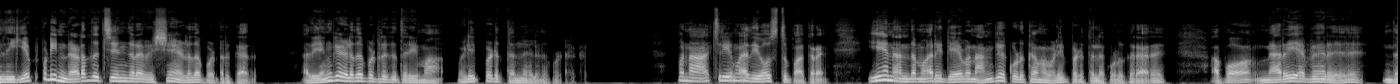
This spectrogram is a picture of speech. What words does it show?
இது எப்படி நடந்துச்சுங்கிற விஷயம் எழுதப்பட்டிருக்காது. அது எங்கே எழுதப்பட்டிருக்கு தெரியுமா? வெளிப்படுத்தல் எழுதப்பட்டிருக்கு. இப்போ நான் ஆச்சரியமாக அதை யோசித்து பார்க்குறேன். ஏன் அந்த மாதிரி தேவன் அங்கே கொடுக்காம வெளிப்படுத்தலை கொடுக்குறாரு? அப்போது நிறைய பேர் இந்த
